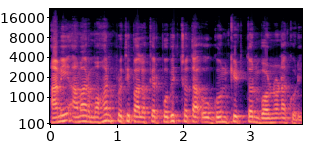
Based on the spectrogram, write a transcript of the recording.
আমি আমার মহান প্রতিপালকের পবিত্রতা ও গুণ কীর্তন বর্ণনা করি।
